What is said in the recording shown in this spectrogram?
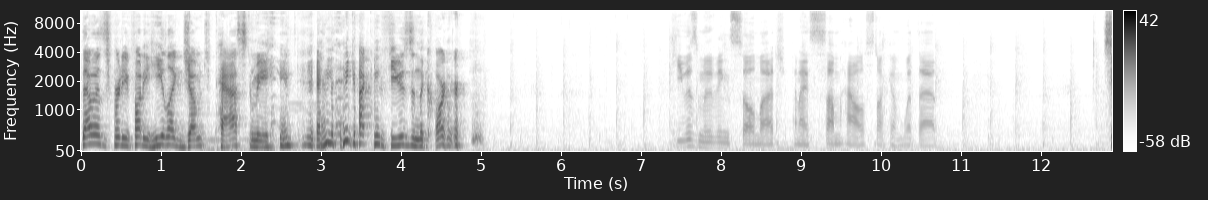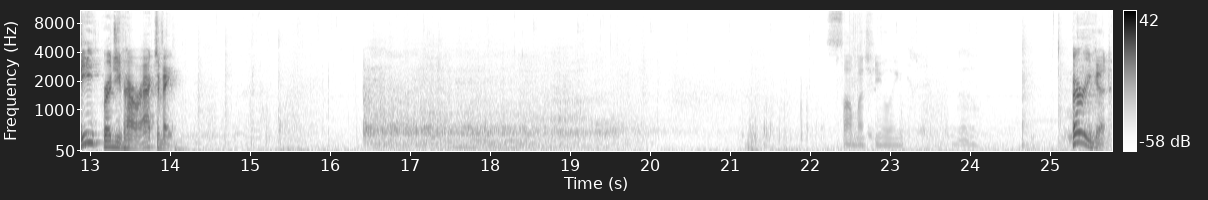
that was pretty funny. He like jumped past me and then he got confused in the corner. He was moving so much, and I somehow stuck him with that. See? Reggie power activate. So much healing. Very good.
